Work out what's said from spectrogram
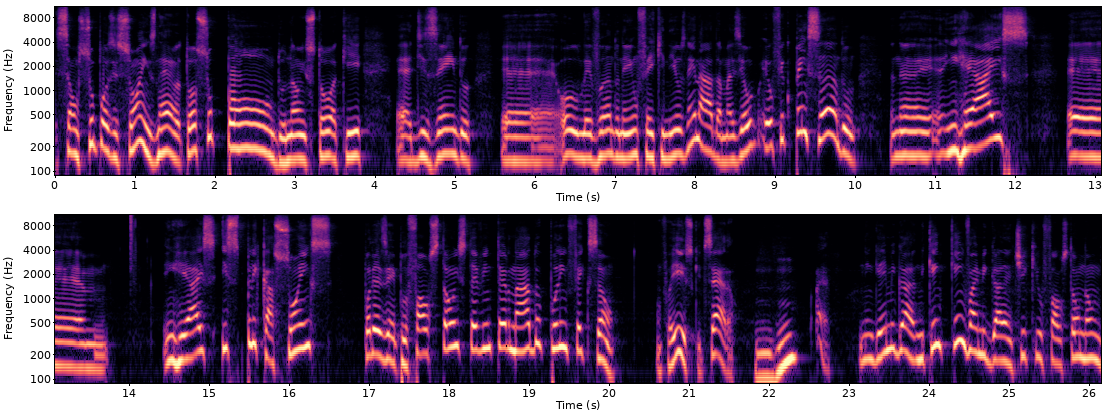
são suposições, né? Eu estou supondo, não estou aqui é, dizendo é, ou levando nenhum fake news nem nada, mas eu, eu fico pensando né, em reais. é, em reais explicações. Por exemplo, Faustão esteve internado por infecção. Não foi isso que disseram? Uhum. Ué, ninguém me gar- quem, quem vai me garantir que o Faustão não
